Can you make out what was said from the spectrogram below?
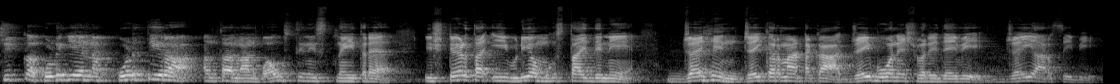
ಚಿಕ್ಕ ಕೊಡುಗೆಯನ್ನು ಕೊಡ್ತೀರಾ ಅಂತ ನಾನು ಭಾವಿಸ್ತೀನಿ ಸ್ನೇಹಿತರೆ. ಇಷ್ಟು ಹೇಳ್ತಾ ಈ ವಿಡಿಯೋ ಮುಗಿಸ್ತಾ ಇದ್ದೀನಿ. Jai Hind, Jai Karnataka, Jai Bhuvaneshwari Devi, Jai R C B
